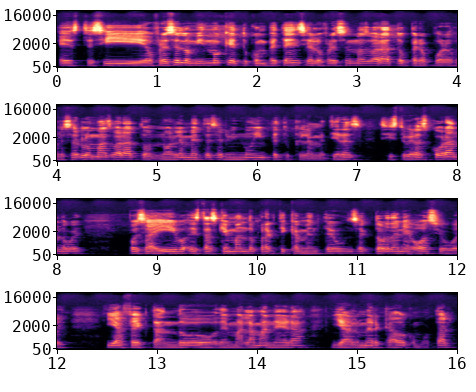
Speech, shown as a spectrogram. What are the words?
Este, si ofreces lo mismo que tu competencia, lo ofreces más barato, pero por ofrecerlo más barato no le metes el mismo ímpetu que le metieras si estuvieras cobrando, güey, pues ahí estás quemando prácticamente un sector de negocio, güey, y afectando de mala manera ya al mercado como tal.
